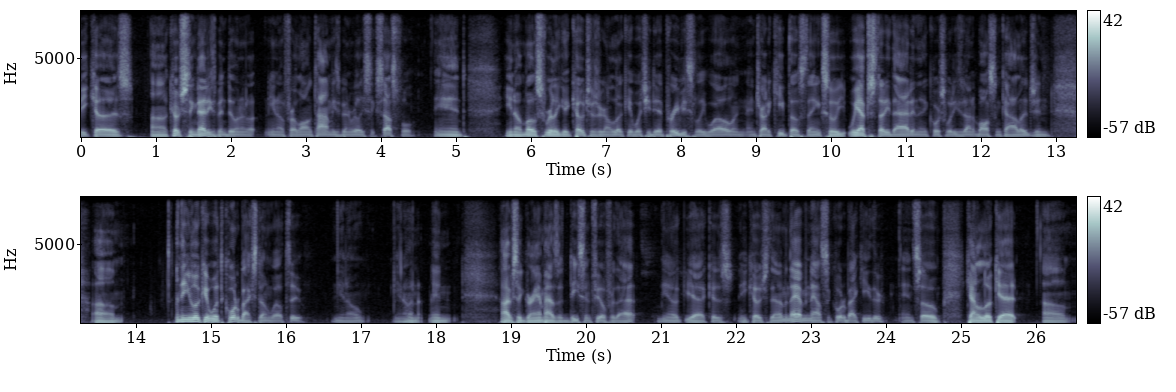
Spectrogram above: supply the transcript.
because uh, Coach Cignetti's been doing it, you know, for a long time. He's been really successful. And, you know, most really good coaches are going to look at what you did previously well and, and try to keep those things. So we have to study that. And then, of course, what he's done at Boston College. And, um, and then you look at what the quarterback's done well, too. You know, you know, and, and obviously Graham has a decent feel for that. You know, yeah, because he coached them, and they haven't announced the quarterback either. And so, kind of look at um,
